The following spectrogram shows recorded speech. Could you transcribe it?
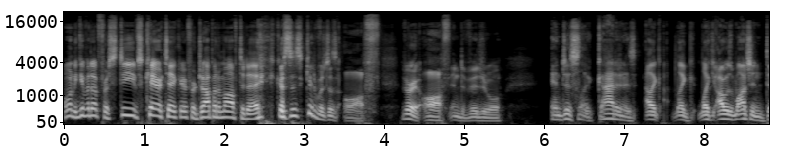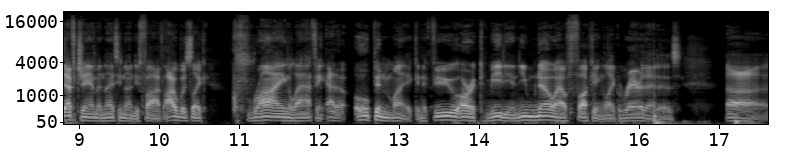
I want to give it up for Steve's caretaker for dropping him off today because this kid was just off, very off individual." And just like God in his like like like I was watching Def Jam in 1995. I was like crying laughing at an open mic and if you are a comedian you know how fucking like rare that is uh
